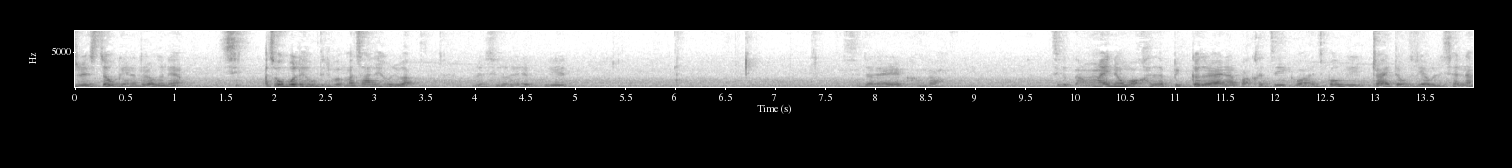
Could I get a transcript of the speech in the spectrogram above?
ꯗ꯭ꯔꯦꯁ ꯇꯧꯒꯦꯅ ꯇꯧꯔꯒꯅꯦ ꯁꯤ- ꯑꯆꯧꯕ ꯂꯩꯍꯧꯗ꯭ꯔꯤꯕ ꯃꯆꯥ ꯂꯩꯍꯧꯔꯤꯕ ꯑꯗ ꯁꯤꯗ ꯂꯩꯔꯦ ꯐꯨꯔꯤꯠ ꯁꯤꯗ ꯂꯩꯔꯦ ꯈꯣꯡꯒ꯭ꯔꯥꯎ ꯁꯤ ꯈꯤꯇꯪ ꯑꯩꯅ ꯋꯥꯈꯜꯗ ꯄꯤꯛꯀꯗ꯭ꯔꯥ ꯍꯥꯏꯅ ꯄꯥꯈꯠꯆꯩꯀꯣ ꯍꯧꯖꯤꯛꯐꯥꯎꯗꯤ ꯇ꯭ꯔꯥꯏ ꯇꯧꯗ꯭ꯔꯤꯕ ꯂꯤꯁꯟꯅ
